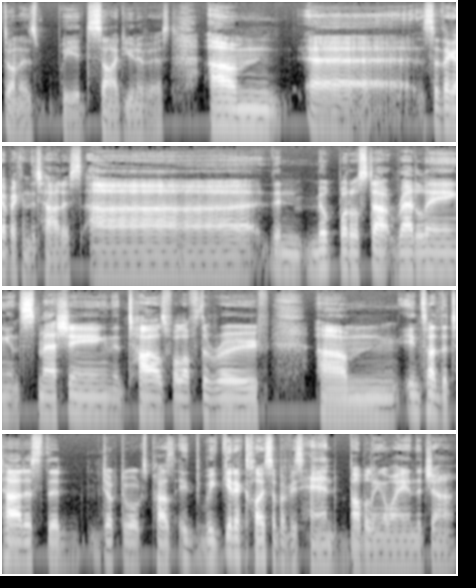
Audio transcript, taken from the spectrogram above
Donna's weird side universe. Um, uh, so they go back in the TARDIS. Uh, then milk bottles start rattling and smashing. Then tiles fall off the roof. Um, inside the TARDIS, the Doctor walks past. It, we get a close up of his hand bubbling away in the jar,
